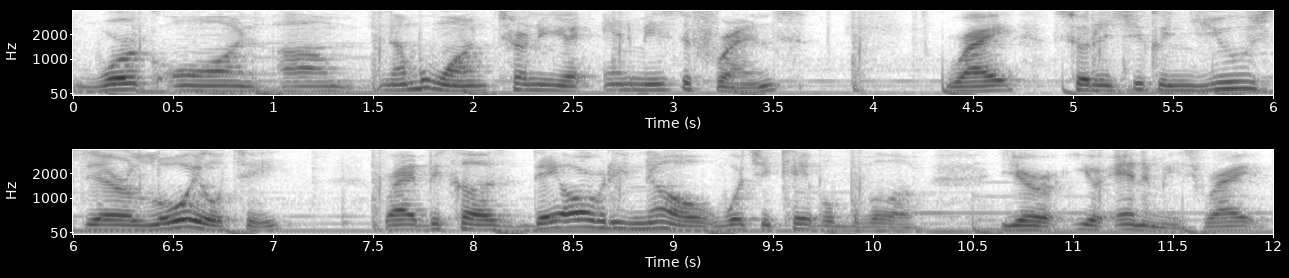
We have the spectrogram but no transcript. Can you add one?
work on um, number one, turning your enemies to friends, right? So that you can use their loyalty, right? Because they already know what you're capable of. Your your enemies, right?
